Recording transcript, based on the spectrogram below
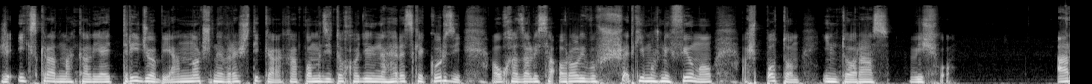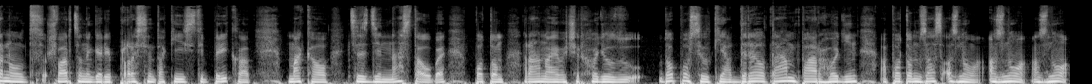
že x krát makali aj tri joby a nočné v reštikách a pomedzi to chodili na herecké kurzy a uchádzali sa o roli vo všetkých možných filmov, až potom im to raz vyšlo. Arnold Schwarzenegger je presne taký istý príklad. Makal cez deň na stavbe, potom ráno aj večer chodil do posilky a drel tam pár hodín a potom zas a znova a znova a znova.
